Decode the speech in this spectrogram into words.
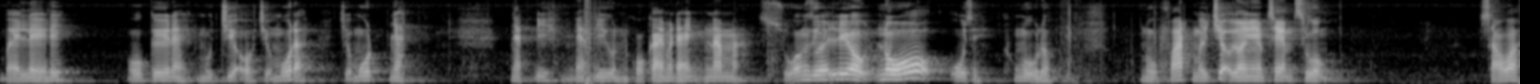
7 lẻ đi. Ok này 1 triệu triệu mốt à? Triệu mốt, nhặt. Nhặt đi nhặt đi, còn có cái mà đánh 5 à? Xuống dưới liều, nổ. Ui giời không nổ được. Nổ phát mấy triệu cho anh em xem xuống. 6 à?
